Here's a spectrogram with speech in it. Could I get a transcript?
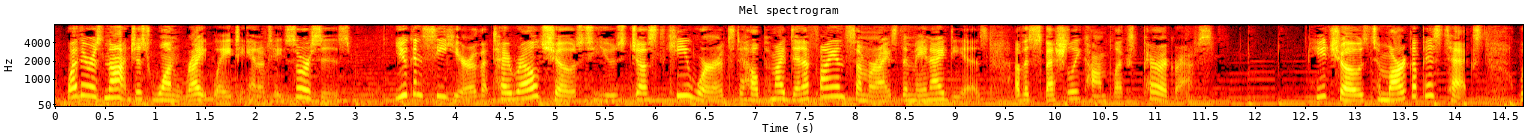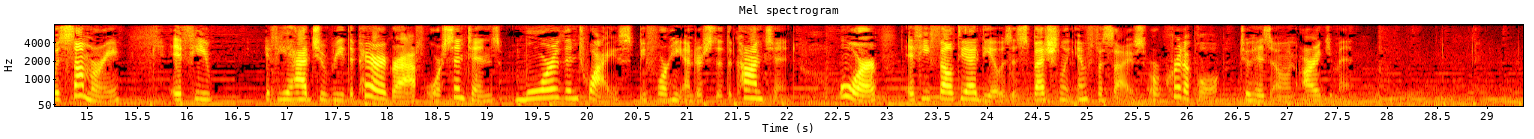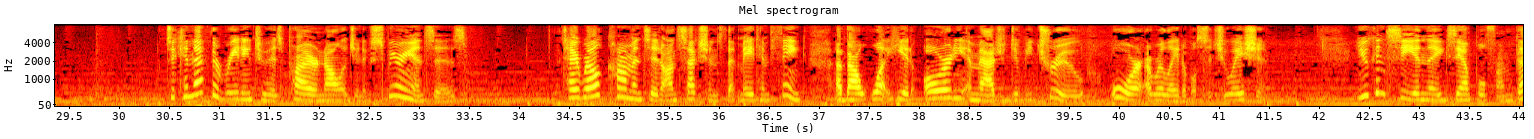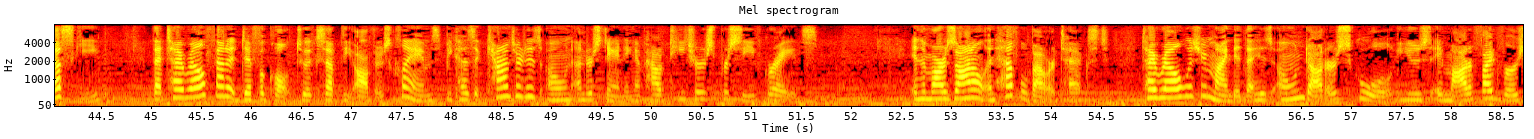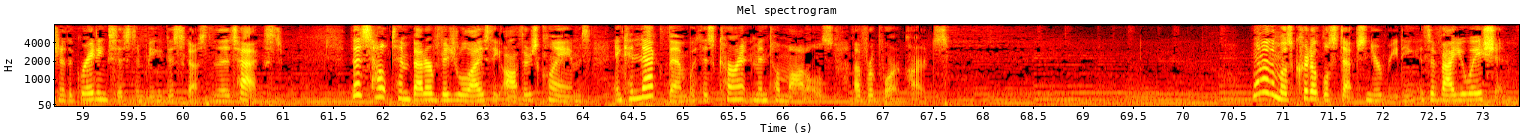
While there is not just one right way to annotate sources, you can see here that Tyrell chose to use just keywords to help him identify and summarize the main ideas of especially complex paragraphs. He chose to mark up his text with summary if he if he had to read the paragraph or sentence more than twice before he understood the content, or if he felt the idea was especially emphasized or critical to his own argument. To connect the reading to his prior knowledge and experiences, Tyrell commented on sections that made him think about what he had already imagined to be true or a relatable situation. You can see in the example from Guskey that Tyrell found it difficult to accept the author's claims because it countered his own understanding of how teachers perceive grades. In the Marzano and Heflebower text, Tyrell was reminded that his own daughter's school used a modified version of the grading system being discussed in the text. This helped him better visualize the author's claims and connect them with his current mental models of report cards. One of the most critical steps in your reading is evaluation.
